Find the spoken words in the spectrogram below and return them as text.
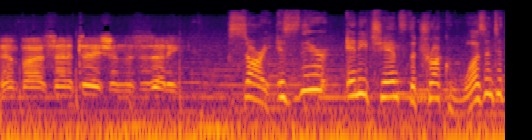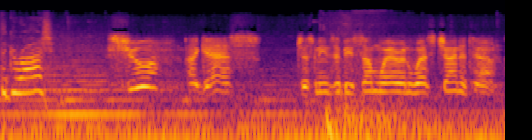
Empire Sanitation, this is Eddie. Sorry, is there any chance the truck wasn't at the garage? Sure, I guess. Just means it'd be somewhere in West Chinatown.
